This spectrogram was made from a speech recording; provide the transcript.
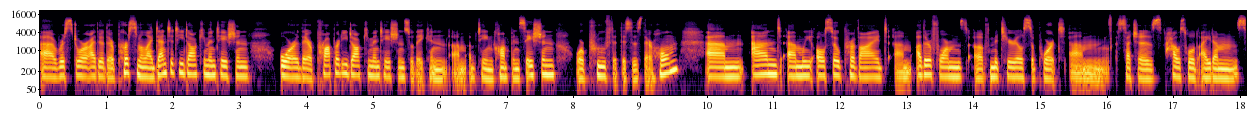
uh, restore either their personal identity documentation or their property documentation so they can um, obtain compensation or proof that this is their home. Um, and um, we also provide um, other forms of material support, um, such as household items,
